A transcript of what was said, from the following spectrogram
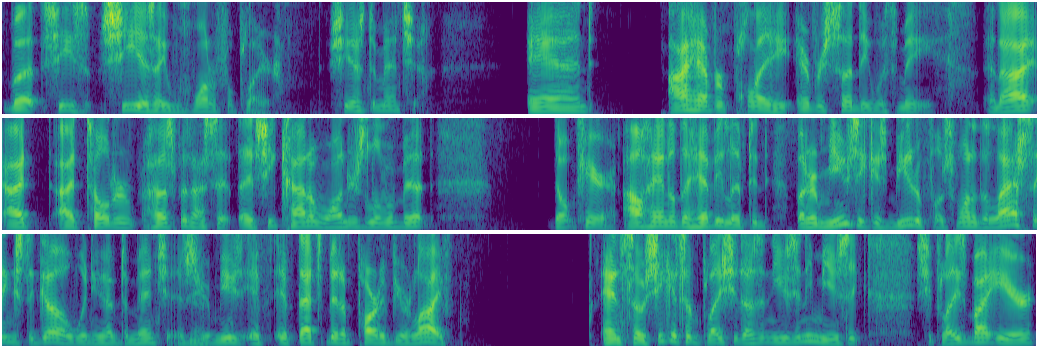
But she's she is a wonderful player. She has dementia, and I have her play every Sunday with me. And I I, I told her husband, I said, and she kind of wanders a little bit. Don't care. I'll handle the heavy lifting. But her music is beautiful. It's one of the last things to go when you have dementia is yeah. your music. If if that's been a part of your life. And so she gets in place. She doesn't use any music. She plays by ear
